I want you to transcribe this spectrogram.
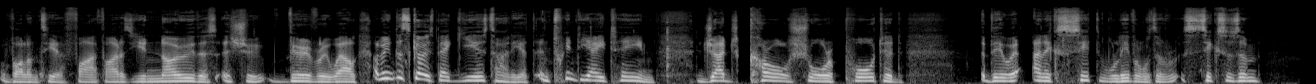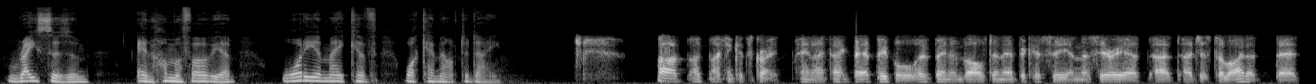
volunteer firefighters. You know this issue very, very well. I mean, this goes back years, Tony. In 2018, Judge Coral Shaw reported there were unacceptable levels of sexism, racism, and homophobia. What do you make of what came out today? Well, I, I, think it's great, and I think that people who've been involved in advocacy in this area are, are just delighted that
